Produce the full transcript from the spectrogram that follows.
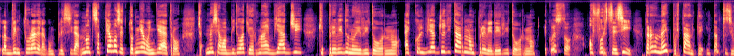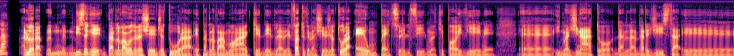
l'avventura della complessità. Non sappiamo se torniamo indietro, cioè noi siamo abituati ormai a viaggi che prevedono il ritorno. Ecco, il viaggio di Tar non prevede il ritorno e questo o forse sì, però non è importante, intanto si va. Allora, visto che parlavamo della sceneggiatura e parlavamo anche del, del fatto che la sceneggiatura è un pezzo del film che poi viene eh, immaginato dal, dal, regista e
